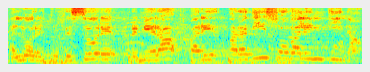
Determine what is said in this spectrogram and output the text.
Allora il professore premierà Paradiso Valentina.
